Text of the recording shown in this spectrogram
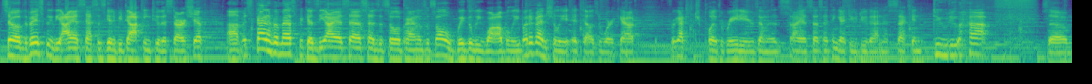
So the, basically the ISS is going to be docking to the Starship. Um, it's kind of a mess because the ISS has the solar panels. It's all wiggly wobbly, but eventually it does work out. Forgot to deploy the radiators on this ISS. I think I do do that in a second. Do do ha. So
